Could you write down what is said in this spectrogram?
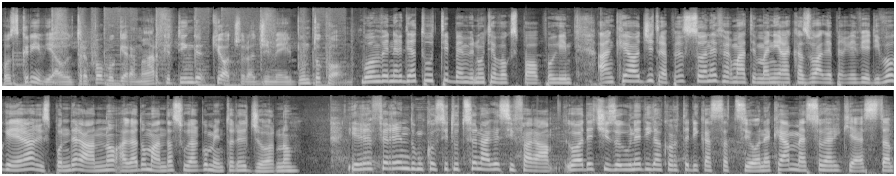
o scrivi a oltrepovogheramarketing. Buon venerdì a tutti, benvenuti a Vox Populi. Anche oggi tre persone fermate in maniera casuale per le vie di Voghera risponderanno alla domanda sull'argomento del giorno. Il referendum costituzionale si farà, lo ha deciso lunedì la Corte di Cassazione che ha ammesso la richiesta.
